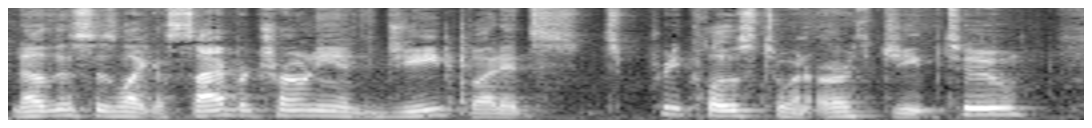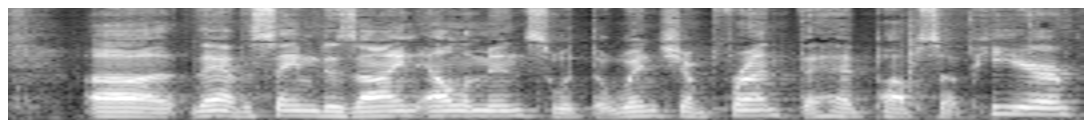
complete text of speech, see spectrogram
Now, this is like a Cybertronian Jeep, but it's, it's pretty close to an Earth Jeep too. Uh, they have the same design elements with the winch up front. The head pops up here.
